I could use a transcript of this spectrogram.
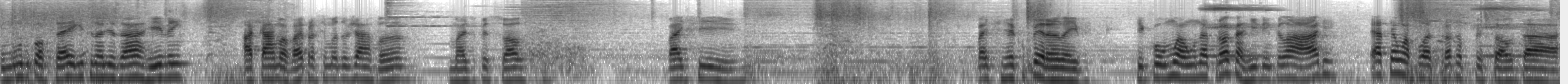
O mundo consegue finalizar a Riven. A Karma vai pra cima do Jarvan. Mas o pessoal vai se. Vai se recuperando aí. Ficou 1 a 1 na troca, Riven pela Ari. É até uma boa troca pro pessoal da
